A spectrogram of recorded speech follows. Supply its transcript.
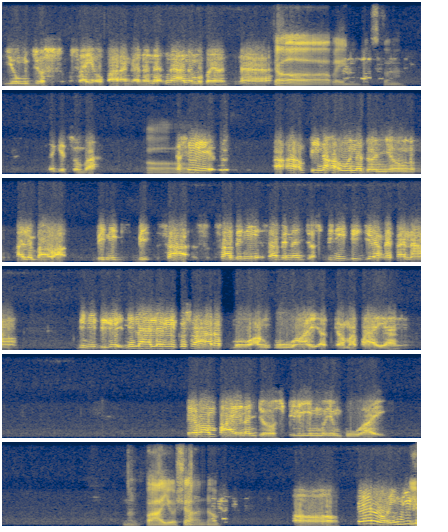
yung Diyos sa'yo. Parang gano'n. Na, na ano mo ba yun? Na, Oo, okay. Nagets ko na. nagets mo ba? Oo. Kasi ah, ang pinakauna doon yung halimbawa, binig bi, sa sabi ni sabi ng Diyos, binibigyan kita ng binibigay nilalagay ko sa harap mo ang buhay at kamatayan. Pero ang payo ng Diyos, piliin mo yung buhay. Nagpayo siya, no? Oo. Pero hindi Ibig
